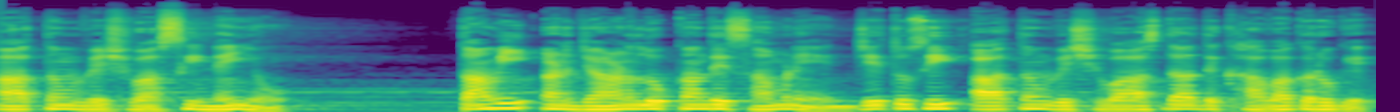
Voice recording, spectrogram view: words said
ਆਤਮ ਵਿਸ਼ਵਾਸੀ ਨਹੀਂ ਹੋ ਤਾਂ ਵੀ ਅਣਜਾਣ ਲੋਕਾਂ ਦੇ ਸਾਹਮਣੇ ਜੇ ਤੁਸੀਂ ਆਤਮ ਵਿਸ਼ਵਾਸ ਦਾ ਦਿਖਾਵਾ ਕਰੋਗੇ,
